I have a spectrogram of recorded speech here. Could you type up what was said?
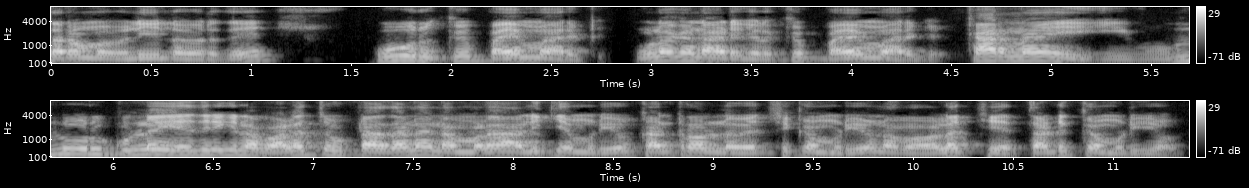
திறமை வெளியில வருது. ஊருக்கு பயமா இருக்கு. உலக நாடுகளுக்கு பயமா இருக்கு. காரணம் உள்ளூருக்குள்ளே உள்ளூருக்குள்ள வளர்த்து விட்டா தானே நம்மளை அழிக்க முடியும். கண்ட்ரோல்ல வச்சுக்க முடியும். நம்ம வளர்ச்சியை தடுக்க முடியும்.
